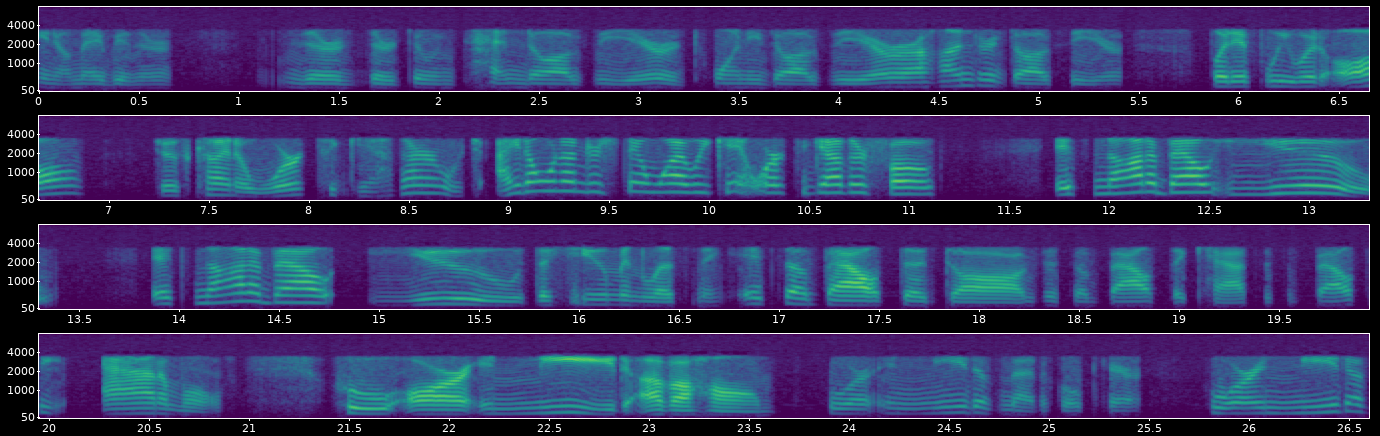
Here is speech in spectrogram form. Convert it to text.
you know maybe they're they're they're doing 10 dogs a year or 20 dogs a year or 100 dogs a year. But if we would all just kind of work together which I don't understand why we can't work together folks. It's not about you. It's not about you, the human listening. It's about the dogs. It's about the cats. It's about the animals who are in need of a home, who are in need of medical care, who are in need of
